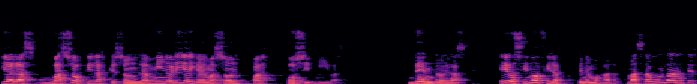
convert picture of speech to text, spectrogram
y a las basófilas, que son la minoría y que además son PAS positivas. Dentro de las eosinófilas tenemos a las más abundantes,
